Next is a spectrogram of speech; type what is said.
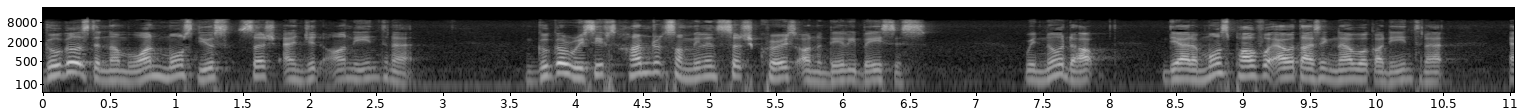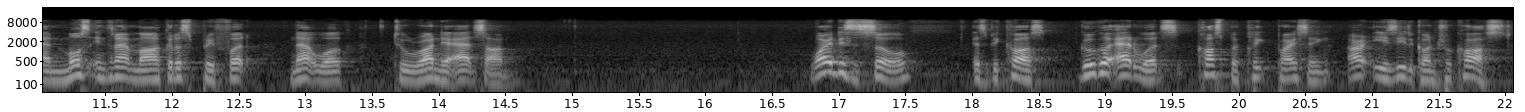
Google is the number one most used search engine on the internet. Google receives hundreds of millions search queries on a daily basis. With no doubt, they are the most powerful advertising network on the internet and most internet marketers preferred network to run their ads on. Why this is so is because Google AdWords cost per click pricing are easy to control cost.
